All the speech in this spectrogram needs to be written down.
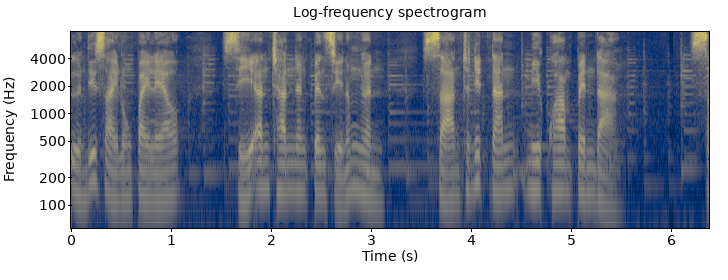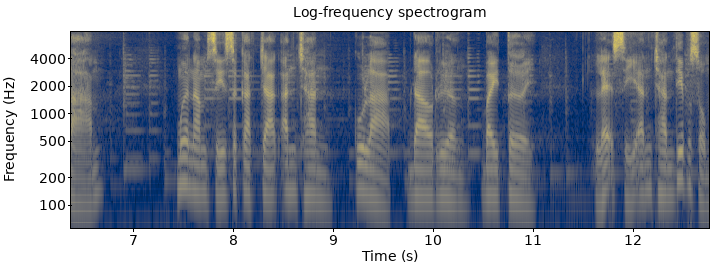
อื่นที่ใส่ลงไปแล้ว สีอัญชันยังเป็นสีน้ำเงิน สารชนิดนั้นมีความเป็นด่าง 3. เมื่อนำสีสกัดจากอัญชัน กุหลาบ ดาวเรือง ใบเตย และสีอัญชันที่ผสม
